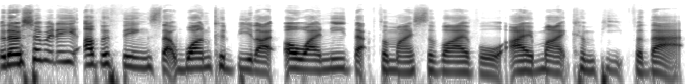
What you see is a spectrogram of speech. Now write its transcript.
there are so many other things that one could be like, oh, I need that for my survival. I might compete for that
